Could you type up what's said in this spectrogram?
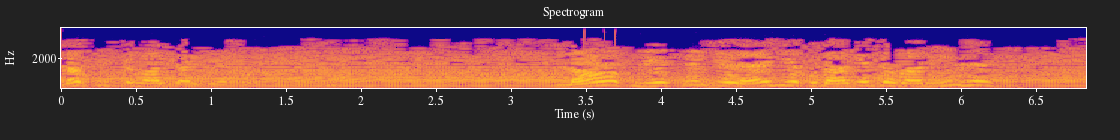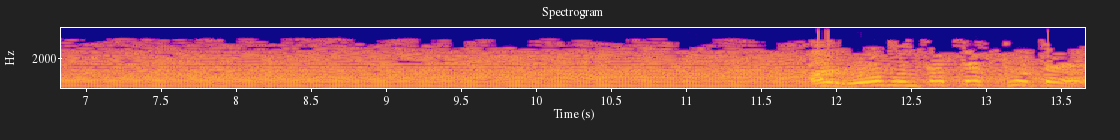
لفظ استعمال کر دیا۔ لا آف نیچر جو ہے، یہ خدا کے قوانین ہے اور روز ان کا ٹیسٹ ہوتا ہے۔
